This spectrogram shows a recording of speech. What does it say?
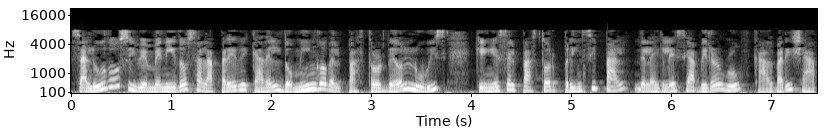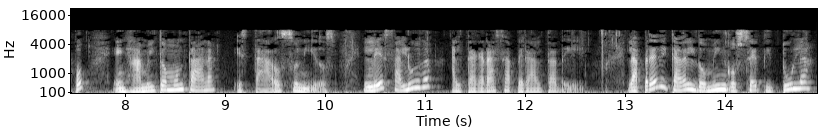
Saludos y bienvenidos a la prédica del domingo del pastor Deol Lewis, quien es el pastor principal de la iglesia Bitterroot Calvary Chapel en Hamilton, Montana, Estados Unidos. Les saluda Altagracia Peralta Daly. La prédica del domingo se titula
